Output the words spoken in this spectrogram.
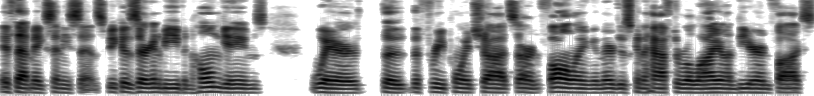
if that makes any sense, because they're gonna be even home games where the the three point shots aren't falling and they're just gonna have to rely on De'Aaron Fox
